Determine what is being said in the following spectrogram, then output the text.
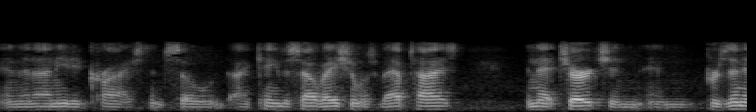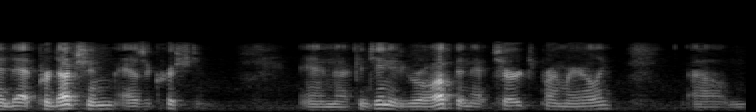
and that I needed Christ. And so I came to salvation, was baptized in that church, and, and presented that production as a Christian. And I continued to grow up in that church primarily. Um,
